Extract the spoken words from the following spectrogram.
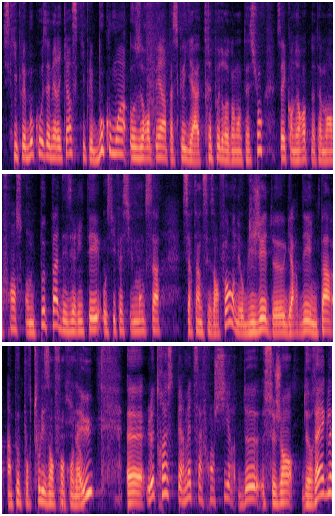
ce qui plaît beaucoup aux Américains, ce qui plaît beaucoup moins aux Européens parce qu'il y a très peu de réglementations. Vous savez qu'en Europe, notamment en France, on ne peut pas déshériter aussi facilement que ça certains de ses enfants. On est obligé de garder une part un peu pour tous les enfants qu'on a eus. Euh, le trust permet de s'affranchir de ce genre de règles.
